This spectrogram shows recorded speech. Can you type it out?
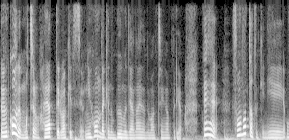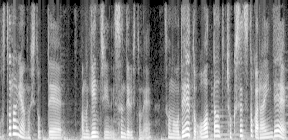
な。向こうでもちろん流行ってるわけですよ。日本だけのブームではないのでマッチングアプリは。でそうなった時にオーストラリアの人ってあの現地に住んでる人ね。そのデート終わった後直接とか LINE で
